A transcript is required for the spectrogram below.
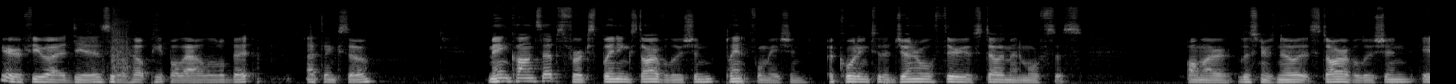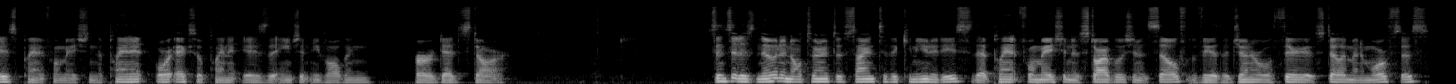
Here are a few ideas that'll help people out a little bit. I think so. Main concepts for explaining star evolution, planet formation, according to the general theory of stellar metamorphosis. All my listeners know that star evolution is planet formation. The planet or exoplanet is the ancient evolving or dead star. Since it is known in alternative scientific communities that planet formation is star evolution itself via the general theory of stellar metamorphosis,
